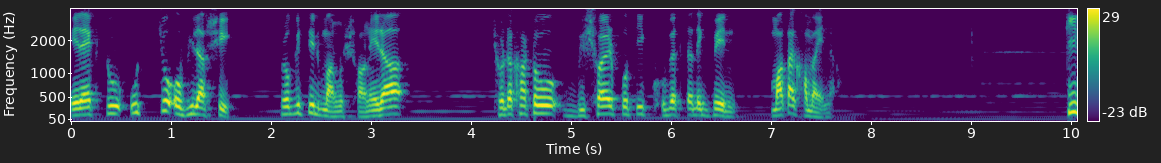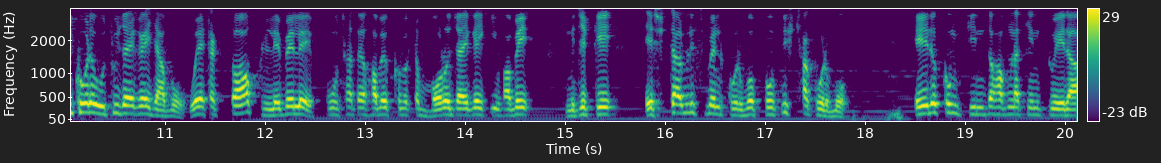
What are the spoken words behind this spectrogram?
এরা একটু উচ্চ অভিলাষী। প্রকৃতির মানুষ হন। এরা ছোটখাটো বিষয়ের প্রতি খুব একটা দেখবেন মাথা ঘামায় না। কি করে উঁচু জায়গায় যাব? ও একটা টপ লেভেলে পৌঁছাতে হবে, খুব একটা বড় জায়গায় কীভাবে নিজেকে এস্টাবলিশমেন্ট করব, প্রতিষ্ঠা করব? এইরকম চিন্তা ভাবনা কিন্তু এরা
